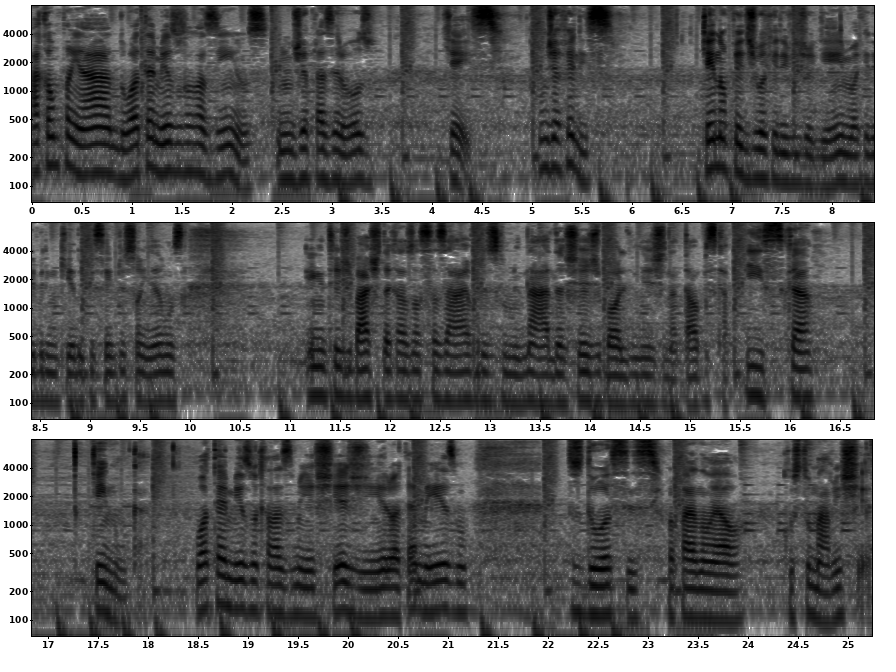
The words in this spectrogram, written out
acompanhado ou até mesmo sozinhos em um dia prazeroso, que é esse, um dia feliz. Quem não pediu aquele videogame ou aquele brinquedo que sempre sonhamos ter debaixo daquelas nossas árvores iluminadas, cheias de bolinhas de Natal pisca-pisca? Quem nunca? Ou até mesmo aquelas meias cheias de dinheiro, ou até mesmo dos doces que o Papai Noel costumava encher.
